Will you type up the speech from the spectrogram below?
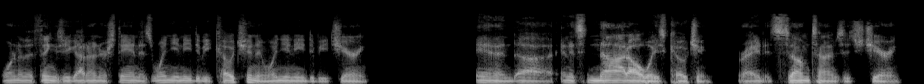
one of the things you got to understand is when you need to be coaching and when you need to be cheering. And uh, and it's not always coaching, right? It's sometimes it's cheering,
